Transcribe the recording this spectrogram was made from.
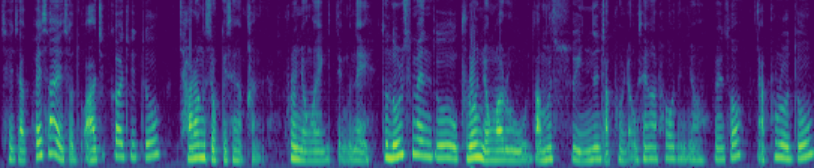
제작 회사에서도 아직까지도 자랑스럽게 생각하는 그런 영화이기 때문에 더 노스맨도 그런 영화로 남을 수 있는 작품이라고 생각을 하거든요. 그래서 앞으로도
